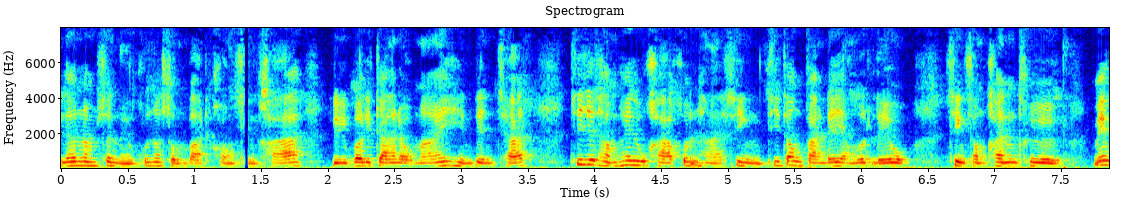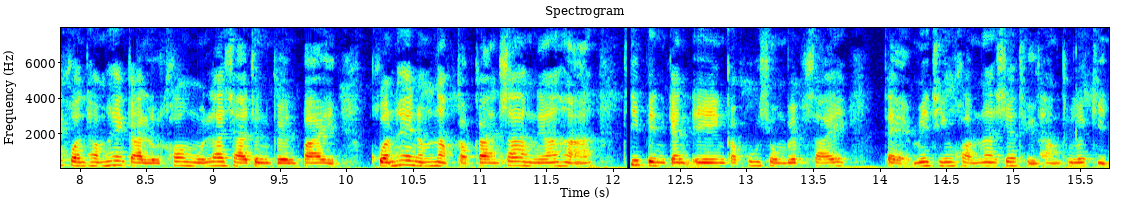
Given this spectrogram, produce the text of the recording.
แล้วนำเสนอคุณสมบัติของสินค้า หรือบริการออกมาให้เห็นเด่นชัด ที่จะทำให้ลูกค้าค้นหาสิ่งที่ต้องการได้อย่างรวดเร็ว สิ่งสำคัญคือ ไม่ควรทำให้การหลุดข้อมูลล่าช้าจนเกินไป ควรให้น้ำหนักกับการสร้างเนื้อหา ที่เป็นกันเองกับผู้ชมเว็บไซต์ แต่ไม่ทิ้งความน่าเชื่อถือทางธุรกิจ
